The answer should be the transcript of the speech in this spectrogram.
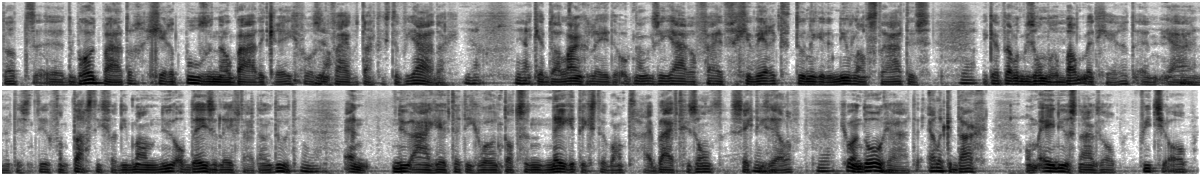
dat uh, de broodpater Gerrit Poels een nou baden kreeg voor zijn 85ste verjaardag. Ja. Ja. Ik heb daar lang geleden ook nog eens een jaar of vijf gewerkt toen ik in de Nieuwlandstraat is. Ja. Ik heb wel een bijzondere band met Gerrit. En ja, het is natuurlijk fantastisch wat die man nu op deze leeftijd nog doet. En nu aangeeft dat hij gewoon tot zijn negentigste, want hij blijft gezond, zegt hij zelf, gewoon doorgaat. Elke dag om één uur s'nachts op, fiets je op,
